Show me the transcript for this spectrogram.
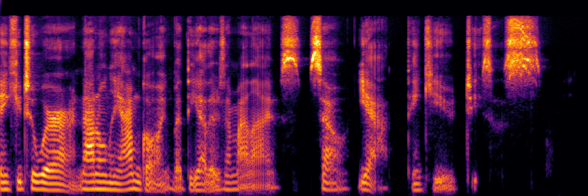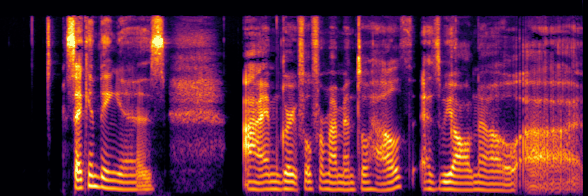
thank you to where not only I'm going, but the others in my lives. So yeah, thank you, Jesus. Second thing is, I'm grateful for my mental health. As we all know, uh,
